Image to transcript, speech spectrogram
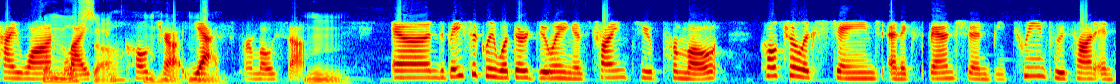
Taiwan Life and Culture. Mhm, mhm. Yes, Formosa. Mm. And basically, what they're doing is trying to promote cultural exchange and expansion between Busan and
